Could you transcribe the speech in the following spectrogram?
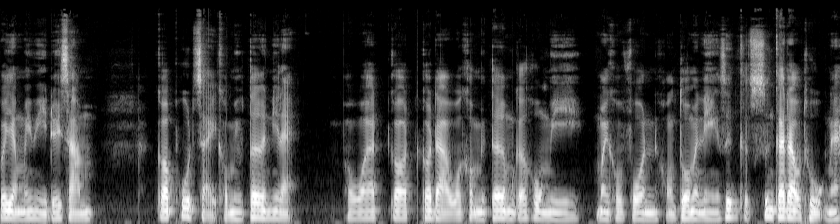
ก็ยังไม่มีด้วยซ้ำก็พูดใส่คอมพิวเตอร์นี่แหละ เพราะว่าก็ก็เดาว่าคอมพิวเตอร์มันก็คงมีไมโครโฟนของตัวมันเอง ซึ่งซึ่งก็เดาถูกนะ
